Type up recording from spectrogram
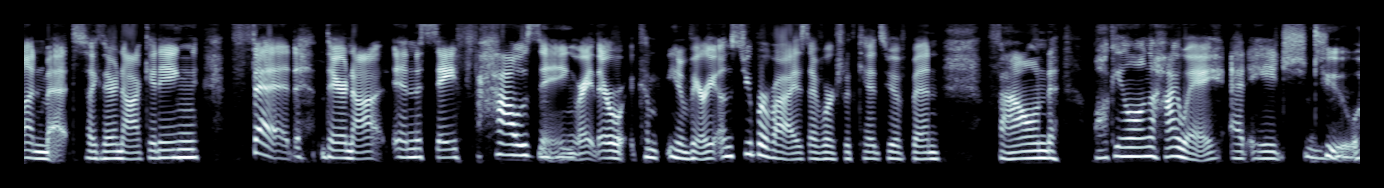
unmet. Like they're not getting fed. They're not in a safe housing Mhm. right? They're you know very unsupervised. I've worked with kids who have been found walking along a highway at age Mhm. 2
